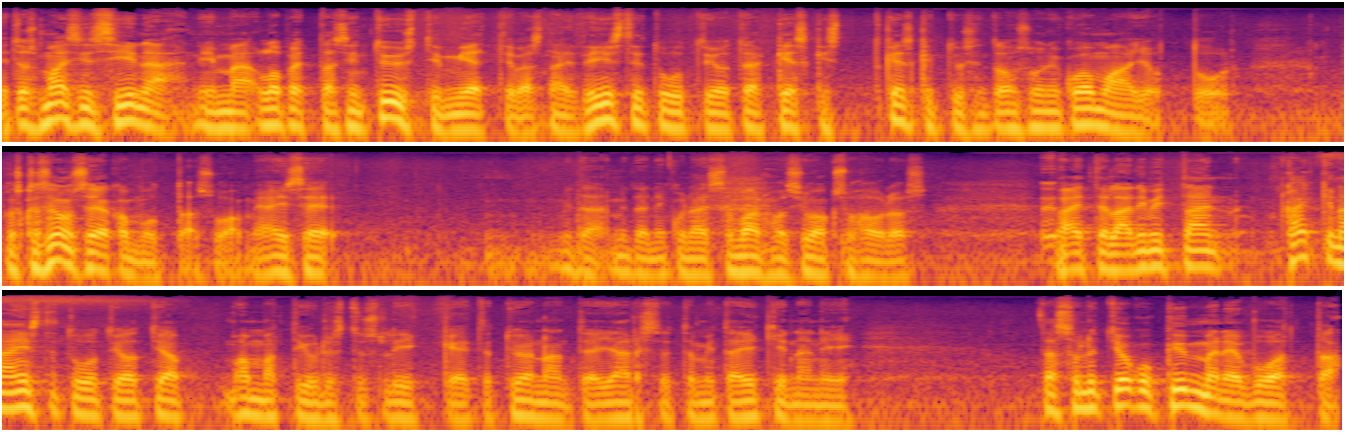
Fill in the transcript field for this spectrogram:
Et jos mä olisin sinä, niin mä lopettaisin tyystin miettivässä näitä instituutioita ja keskittyisin tuohon sun niin omaan juttuun. Koska se on se, joka muuttaa Suomea. Ei se, mitä, mitä niin kuin näissä vanhoissa juoksuhaudoissa väitellään. Nimittäin kaikki nämä instituutiot ja ammattiyhdistysliikkeet ja työnantajajärjestöt ja mitä ikinä, niin – tässä on nyt joku kymmenen vuotta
